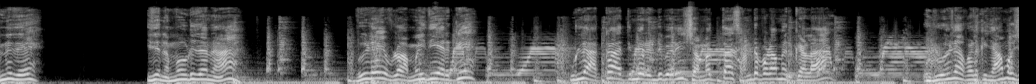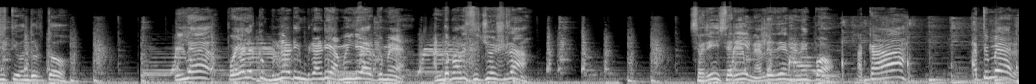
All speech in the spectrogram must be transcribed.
என்னது? இது நம்ம வீடு தானா வீடே இவ்வளோ அமைதியா இருக்கு. உள்ள அக்கா அத்திமே ரெண்டு பேரும் சமத்தா சண்டை போடாம இருக்காளா? ஒருவேளை அவளுக்கு ஞாபக சக்தி வந்துடுத்தோ இல்ல புயலுக்கு முன்னாடி பின்னாடி அமைதியா இருக்குமே. அந்த மாதிரி சுச்சுவேஷனா சரி சரி நல்லதே நினைப்போம். அக்கா அத்துமேர்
